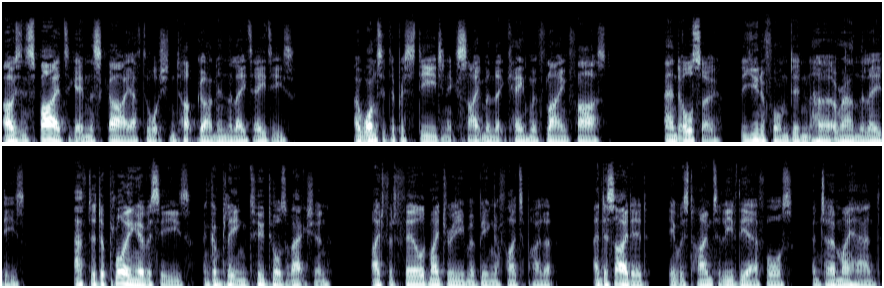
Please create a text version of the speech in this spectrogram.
I was inspired to get in the sky after watching Top Gun in the late 80s. I wanted the prestige and excitement that came with flying fast. And also, the uniform didn't hurt around the ladies. After deploying overseas and completing two tours of action, I'd fulfilled my dream of being a fighter pilot and decided it was time to leave the Air Force and turn my hand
